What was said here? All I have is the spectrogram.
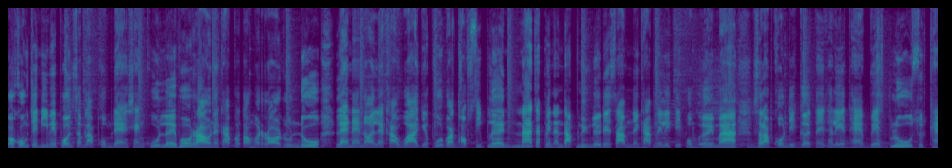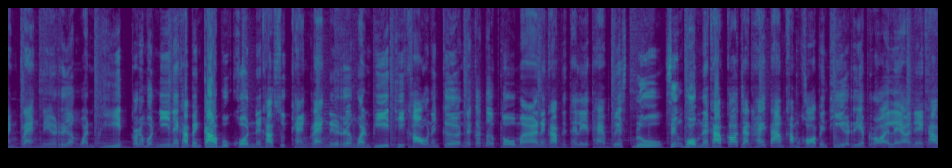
ก็คงจะหนีไม่พ้นสำหรับผมแดงแชงคูดเลยพวกเรานะครับก็ต้องมารอรุ้นดู และแน่นอนแหละครับว่าอย่าพูดว่าท็อป 10 เลย น่าจะเป็นอันดับหนึ่งเลยด้วยซ้ำนะครับในลิสต์ที่ผมเอ่ยมาสำหรับคนที่เกิดในทะเลแถบเวสต์บลูสุดแข็งแกร่งในเรื่องวันพีชก็ทั้งหมดนี้นะครับเป็น 9 บุคคลนะครับสุดแข็งแกร่งในเรื่องวันพีชที่เขานั้นเกิดและก็เติบโตมานะครับในทะเลแถบเวสต์บลูซึ่งผมนะครับก็จัดให้ตามคำขอเป็นที่เรียบร้อยแล้วนะครับ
